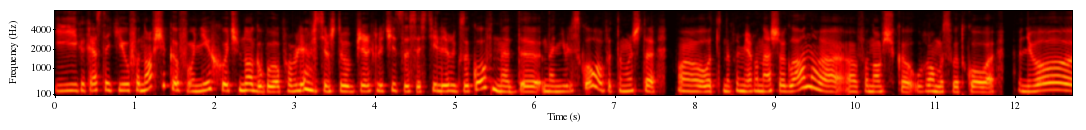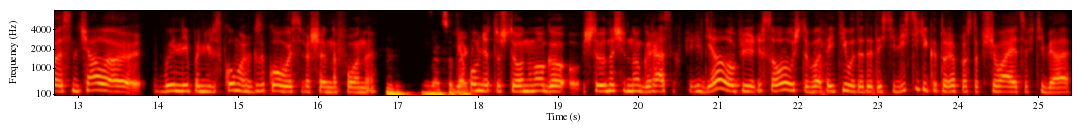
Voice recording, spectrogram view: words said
И как раз-таки у фановщиков у них очень много было проблем с тем, чтобы переключиться со стиля рюкзаков над, э, на Невельского, потому что э, вот, например, у нашего главного фановщика, у Ромы Сладкова, у него сначала были по Невельскому рюкзаковые совершенно фоны. Да, все Я так. помню, то, что он много, что он очень много раз их переделывал, перерисовывал, чтобы отойти вот от этой стилистики, которая просто вшивается в тебя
